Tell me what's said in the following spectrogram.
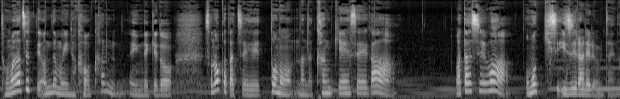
友達って呼んでもいいのか分かんないんだけどその子たちとのなんだ関係性が私は思いっきしいじられるみたいな。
